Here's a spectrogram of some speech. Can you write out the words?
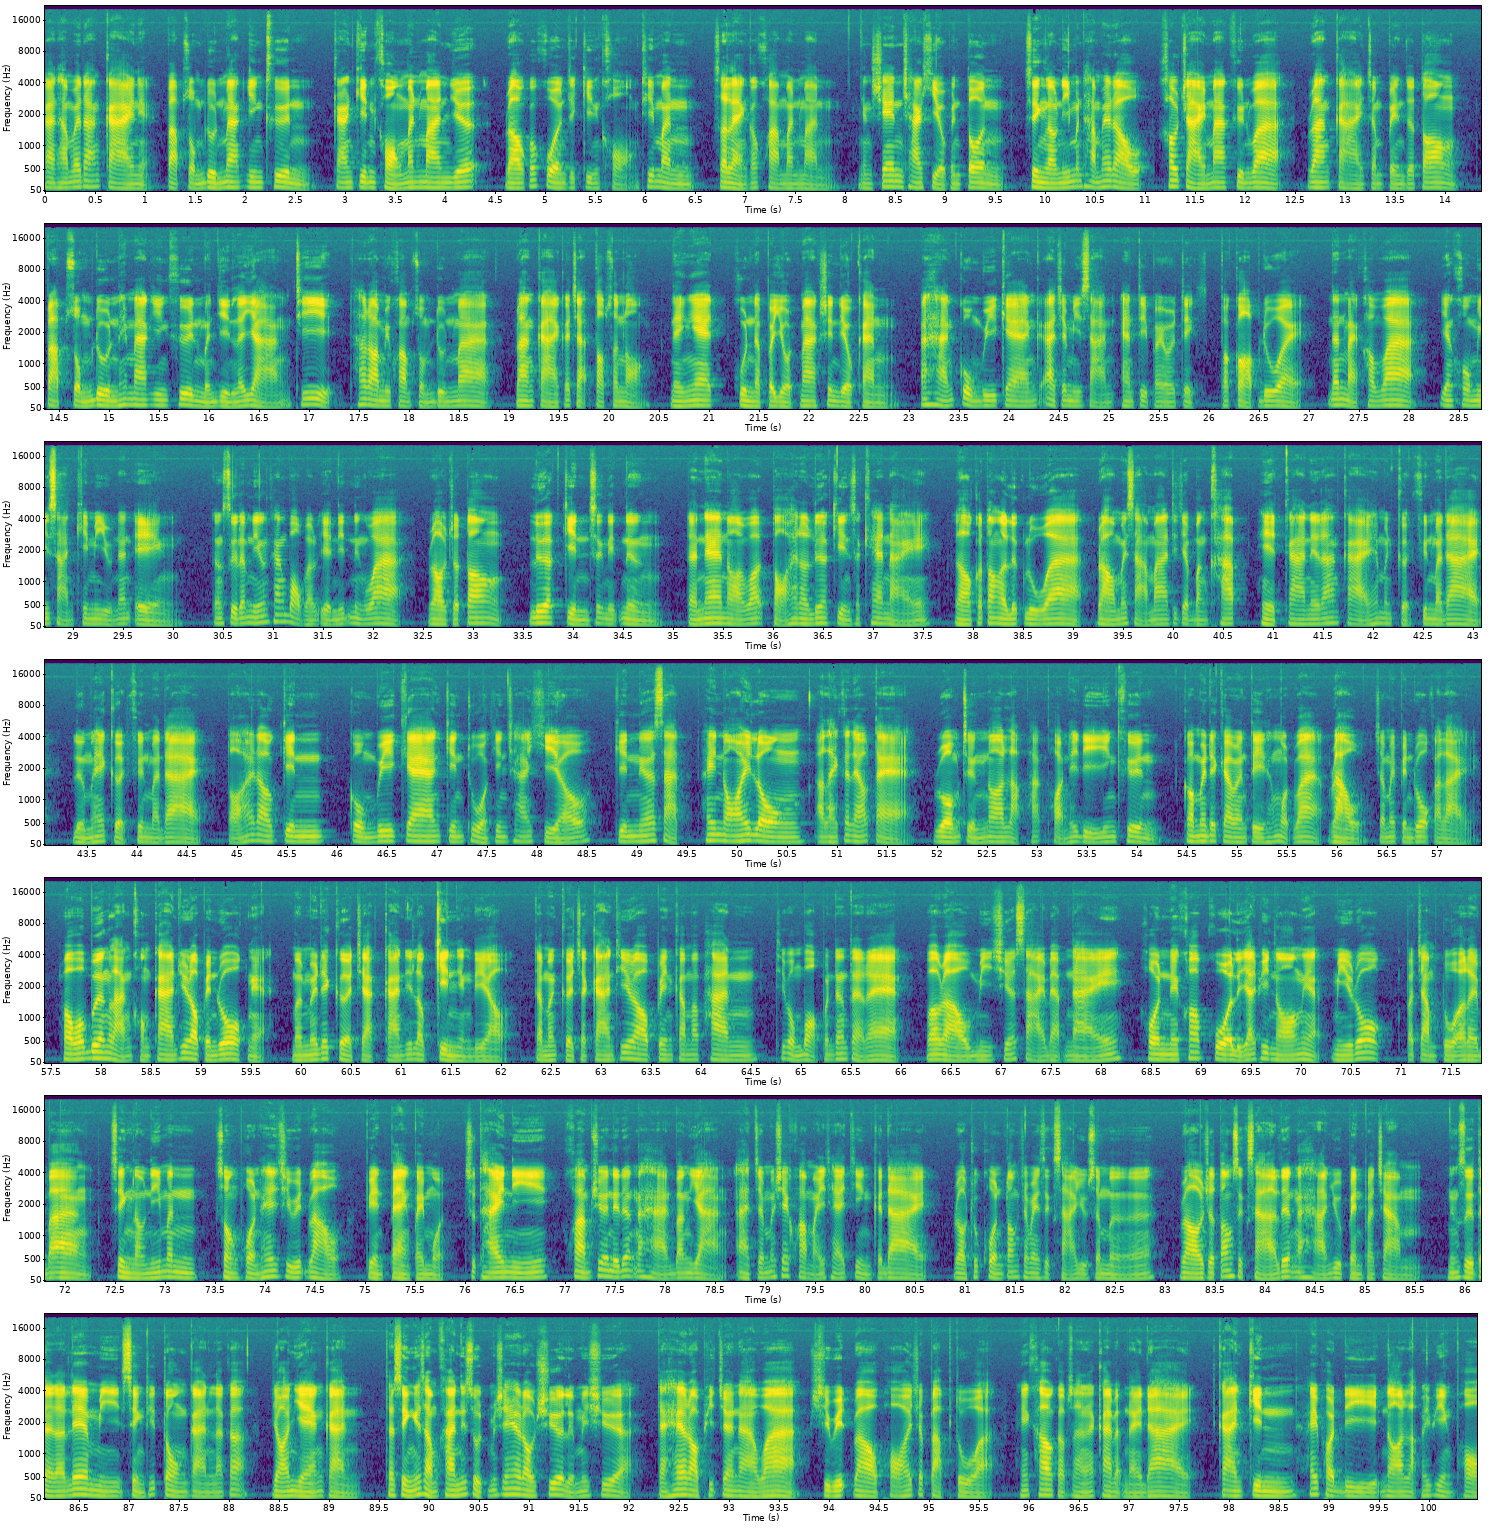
การทำให้ร่างกายเนี่ยปรับสมดุลมากยิ่งขึ้น การกินของมันๆเยอะ เราก็ควรจะกินของที่มันแสลงกับความมันๆ อย่างเช่นชาเขียวเป็นต้น สิ่งเหล่านี้มันทำให้เราเข้าใจมากขึ้นว่าร่างกายจำเป็นจะต้องปรับสมดุลให้มากยิ่งขึ้นเหมือนหยินและหยางที่ถ้าเรามีความสมดุลมาก ร่างกายก็จะตอบสนอง ในแง่คุณประโยชน์มากเช่นเดียวกัน อาหารกลุ่มวีแกนก็อาจจะมีสารแอนติไบโอติกประกอบด้วย นั่นหมายความว่ายังคงมีสารเคมีอยู่นั่นเอง หนังสือเล่มนี้ค่อนข้างบอกแบบละเอียดนิดนึงว่า เราจะต้อง เลือกกินสักนิดหนึ่ง แต่แน่นอนว่าต่อให้เราเลือกกินสักแค่ไหน เราก็ต้องระลึกรู้ว่าเราไม่สามารถที่จะบังคับเหตุการณ์ในร่างกายให้มันเกิดขึ้นมาได้ หรือไม่ให้เกิดขึ้นมาได้ ต่อให้เรากินกลุ่มวีแกน กินถั่วกินชาเขียว กินเนื้อสัตว์ให้น้อยลงอะไรก็แล้วแต่รวมถึงนอนหลับพักผ่อนให้ดียิ่งขึ้น ก็ไม่ได้การันตีทั้งหมดว่าเราจะไม่เป็นโรคอะไร เพราะว่าเบื้องหลังของการที่เราเป็นโรคเนี่ยมันไม่ได้เกิดจากการที่เรากินอย่างเดียว แต่มันเกิดจากการที่เราเป็นกรรมพันธุ์ที่ผมบอกเป็นตั้งแต่แรก ว่าเรามีเชื้อสายแบบไหน คนในครอบครัวหรือญาติพี่น้องเนี่ยมีโรคประจำตัวอะไรบ้าง สิ่งเหล่านี้มันส่งผลให้ชีวิตเราเปลี่ยนแปลงไปหมด สุดท้ายนี้ความเชื่อในเรื่องอาหารบางอย่าง อาจจะไม่ใช่ความหมายที่แท้จริงก็ได้ เราทุกคนต้องจะไปศึกษาอยู่เสมอ เราจะต้องศึกษาเรื่องอาหารอยู่เป็นประจำหนังสือแต่ละเล่มมีสิ่งที่ตรงกัน แล้วก็ย้อนแย้งกัน แต่สิ่งที่สำคัญที่สุดไม่ใช่ให้เราเชื่อหรือไม่เชื่อ แต่ให้เราพิจารณาว่าชีวิตเราพอที่จะปรับตัว ให้เข้ากับสถานการณ์แบบไหนได้ การกินให้พอดีนอนหลับให้เพียงพอ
